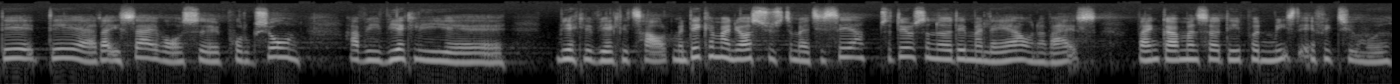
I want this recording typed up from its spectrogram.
det, det er der især i vores øh, produktion, har vi virkelig, øh, virkelig, virkelig travlt. Men det kan man jo også systematisere, så det er jo sådan noget af det, man lærer undervejs. Hvordan gør man så det på den mest effektive måde?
